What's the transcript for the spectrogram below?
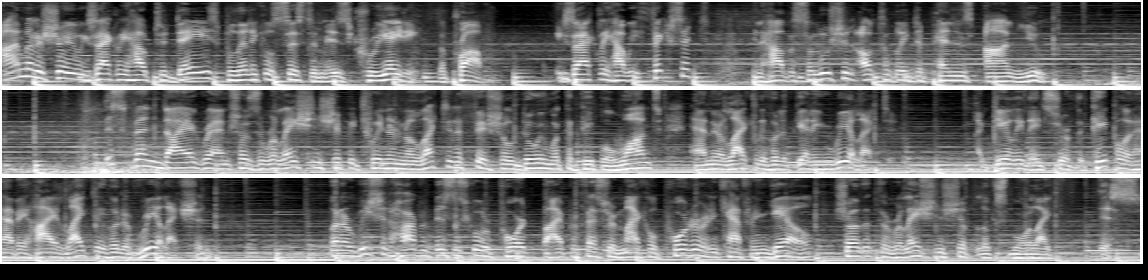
I'm going to show you exactly how today's political system is creating the problem, exactly how we fix it, and how the solution ultimately depends on you. This Venn diagram shows the relationship between an elected official doing what the people want and their likelihood of getting reelected. Ideally, they'd serve the people and have a high likelihood of reelection. But a recent Harvard Business School report by Professor Michael Porter and Katherine Gehl showed that the relationship looks more like this.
